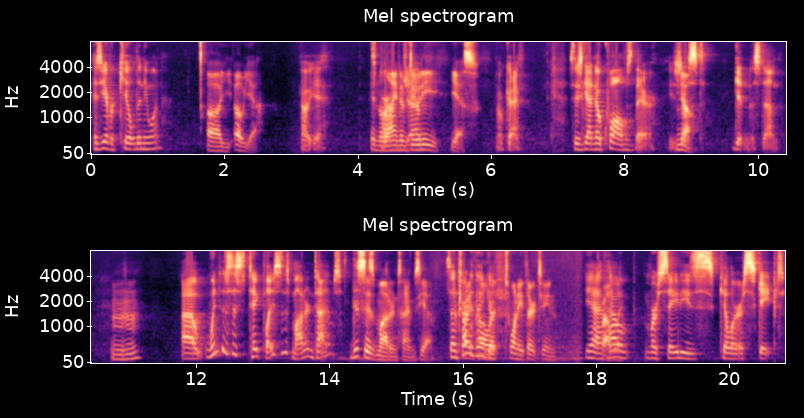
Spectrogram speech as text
Has he ever killed anyone? Uh, oh yeah. Oh yeah. In the of line the of duty, yes. Okay. So he's got no qualms there. He's No. just getting this done. Mm-hmm. Uh, when does this take place? Is this modern times? This is modern times, yeah. So I'm trying I'd to think call of it 2013. yeah probably. how Mercedes killer escaped.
